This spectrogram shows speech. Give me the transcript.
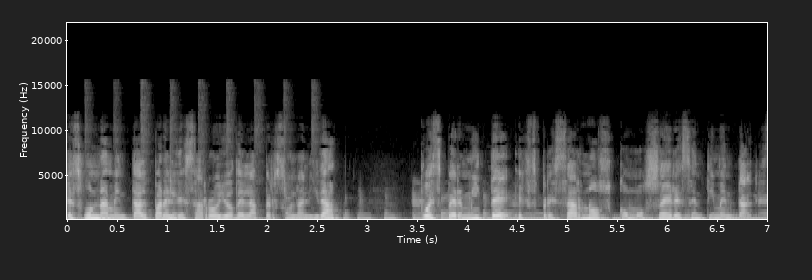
es fundamental para el desarrollo de la personalidad, pues permite expresarnos como seres sentimentales.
